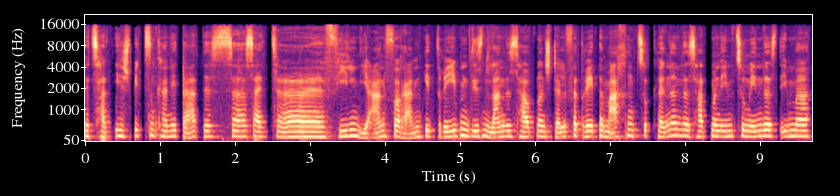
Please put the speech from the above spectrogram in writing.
Jetzt hat Ihr Spitzenkandidat es äh, seit äh, vielen Jahren vorangetrieben, diesen Landeshauptmann Stellvertreter machen zu können. Das hat man ihm zumindest immer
